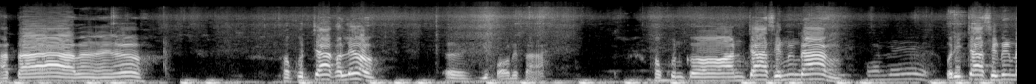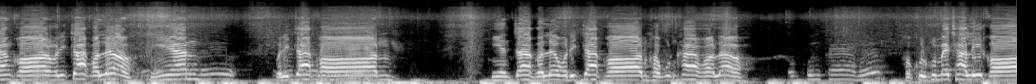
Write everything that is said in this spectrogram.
อาตาอะไรเร็วขอบคุณจ้าก่อนเร็วเออหยิบออกเลยตา ขอบคุณก่อนจ้าเสียงดังก่อนเร็วๆสวัสดีจ้าเสียงดังๆก่อนสวัสดีจ้าก่อนเร็วเฮียนเร็วสวัสดีจ้าก่อนเฮียนจ้าก่อนเร็วสวัสดีจ้าก่อนขอบคุณข้าก่อนแล้วขอบคุณค่ะเบิ้งขอบคุณคุณแม่ชาลีก่อ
